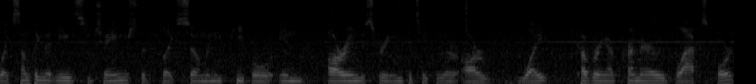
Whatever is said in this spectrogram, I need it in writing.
like something that needs to change that like so many people in our industry in particular are white covering a primarily black sport?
